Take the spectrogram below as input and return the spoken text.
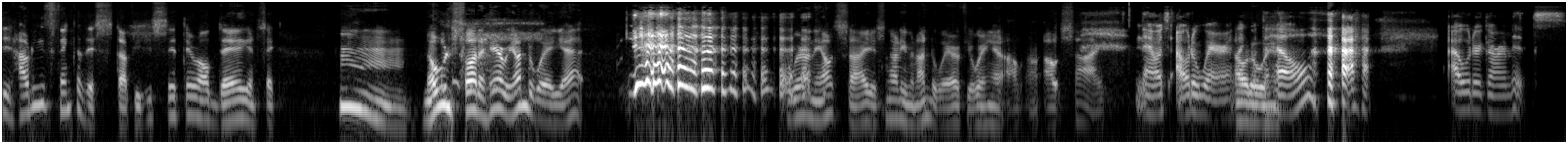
did? How do you think of this stuff? You just sit there all day and say, "Hmm, no one's thought of hairy underwear yet." we're on the outside. It's not even underwear if you're wearing it out, outside. Now it's outerwear. Like, outerwear. what the hell? Outer garments.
